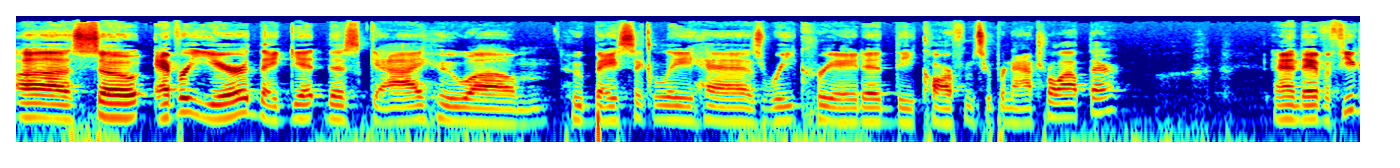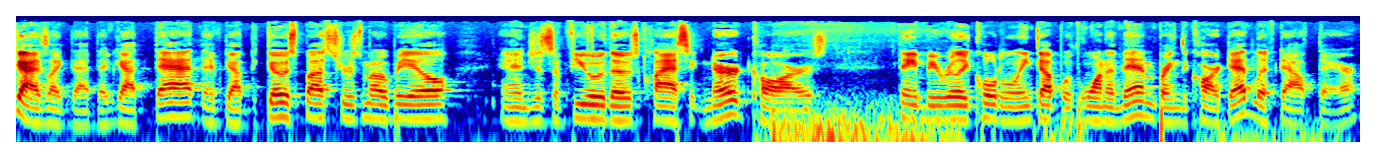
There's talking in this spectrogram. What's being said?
Uh, so every year they get this guy who um, who basically has recreated the car from Supernatural out there, and they have a few guys like that. They've got that. They've got the Ghostbusters mobile, and just a few of those classic nerd cars. I think it'd be really cool to link up with one of them, bring the car deadlift out there,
